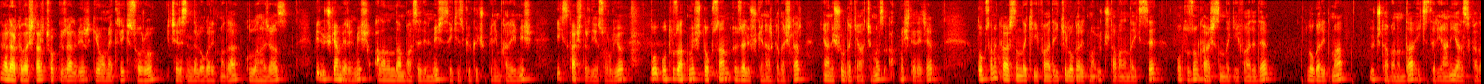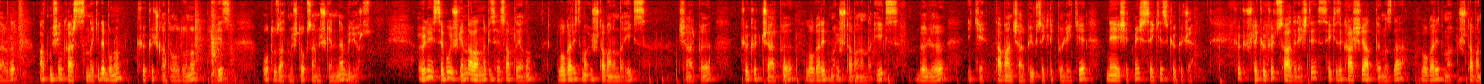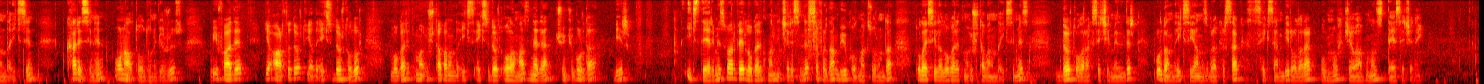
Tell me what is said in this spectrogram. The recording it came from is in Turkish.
Değerli arkadaşlar çok güzel bir geometrik soru içerisinde logaritmada kullanacağız. Bir üçgen verilmiş, alanından bahsedilmiş, 8 kök 3 birim kareymiş. X kaçtır diye soruluyor. Bu 30 60 90 özel üçgeni arkadaşlar. Yani şuradaki açımız 60 derece. 90'ın karşısındaki ifade 2 logaritma 3 tabanında x ise 30'un karşısındaki ifade de logaritma 3 tabanında x'tir yani yarısı kadardır. 60'ın karşısındaki de bunun kök 3 katı olduğunu biz 30 60 90 üçgeninden biliyoruz. Öyleyse bu üçgenin alanını biz hesaplayalım. Logaritma 3 tabanında x çarpı kök 3 çarpı logaritma 3 tabanında x bölü 2 taban çarpı yükseklik bölü 2 neye eşitmiş? 8 kök 3'e. Kök 3 ile kök 3 sadeleşti. 8'i karşıya attığımızda logaritma 3 tabanında x'in karesinin 16 olduğunu görürüz. Bu ifade ya artı 4 ya da eksi 4 olur. Logaritma 3 tabanında x eksi 4 olamaz. Neden? Çünkü burada bir x değerimiz var ve logaritmanın içerisinde sıfırdan büyük olmak zorunda. Dolayısıyla logaritma 3 tabanında x'imiz 4 olarak seçilmelidir. Buradan da x'i yalnız bırakırsak 81 olarak bulunur. Cevabımız D seçeneği.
